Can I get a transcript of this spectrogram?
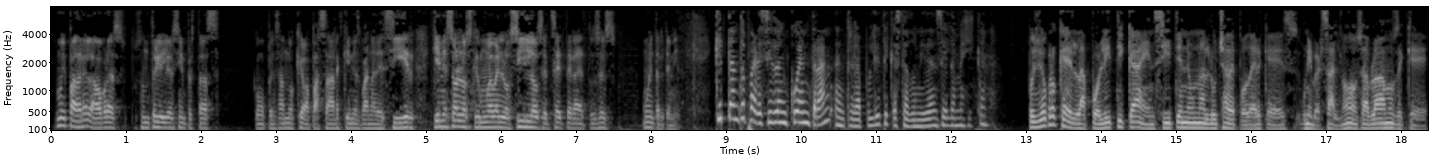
es muy padre, la obra es pues, un thriller, siempre estás como pensando qué va a pasar, quiénes van a decir, quiénes son los que mueven los hilos, etcétera. Entonces, muy entretenido. ¿Qué tanto parecido encuentran entre la política estadounidense y la mexicana? Pues yo creo que la política en sí tiene una lucha de poder que es universal, ¿no? O sea, hablábamos de que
